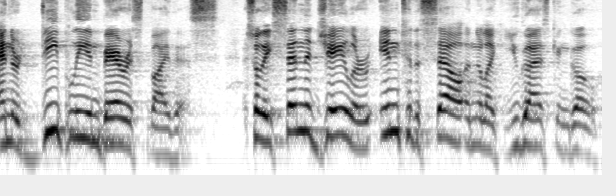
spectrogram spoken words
And they're deeply embarrassed by this. So they send the jailer into the cell and they're like, You guys can go.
